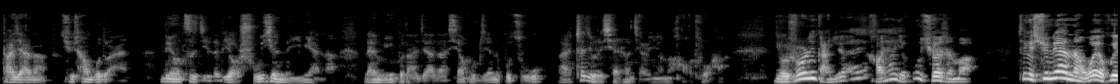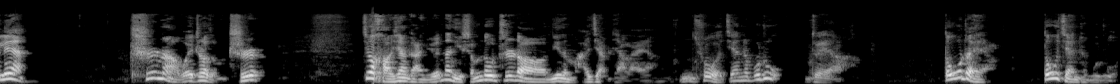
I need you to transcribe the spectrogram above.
大家呢取长补短，利用自己的比较熟悉的那一面呢，来弥补大家的相互之间的不足。哎，这就是线上减肥营的好处哈。有时候你感觉哎，好像也不缺什么，这个训练呢我也会练，吃呢我也知道怎么吃，就好像感觉那你什么都知道，你怎么还减不下来呀？你说我坚持不住，对呀，都这样。都坚持不住，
